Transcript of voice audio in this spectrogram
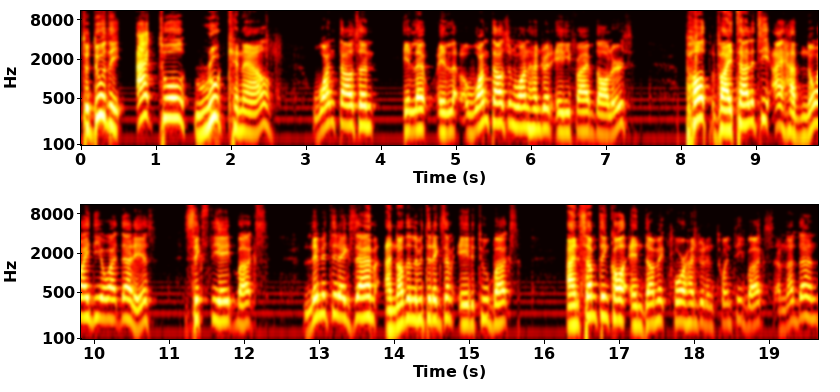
To do the actual root canal, one thousand one thousand one hundred eighty-five dollars. Pulp Vitality, I have no idea what that is. Sixty-eight bucks. Limited exam, another limited exam, eighty-two bucks, and something called endemic, four hundred and twenty bucks. I'm not done.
